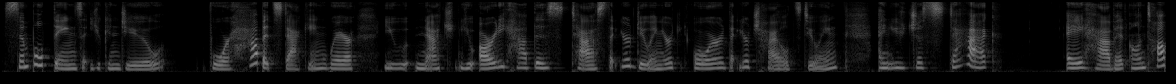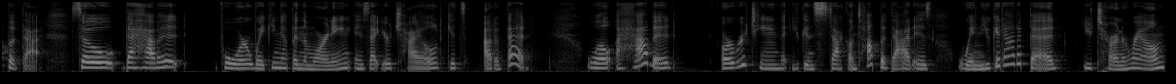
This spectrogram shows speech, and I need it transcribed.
simple things that you can do for habit stacking where you natu- you already have this task that you're doing or, or that your child's doing and you just stack a habit on top of that. So the habit for waking up in the morning is that your child gets out of bed. Well, a habit or routine that you can stack on top of that is when you get out of bed, you turn around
